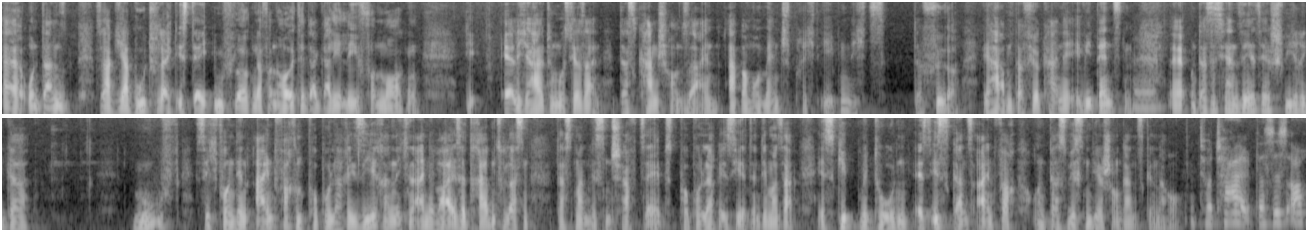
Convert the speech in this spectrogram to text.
Äh, und dann sagt, ja gut, vielleicht ist der Impfleugner von heute der Galilei von morgen. Die ehrliche Haltung muss ja sein, das kann schon sein, aber im Moment spricht eben nichts dafür. Wir haben dafür keine Evidenzen. Mhm. Und das ist ja ein sehr, sehr schwieriger Move, sich von den einfachen Popularisierern nicht in eine Weise treiben zu lassen, dass man Wissenschaft selbst popularisiert, indem man sagt, es gibt Methoden, es ist ganz einfach und das wissen wir schon ganz genau. Total. Das ist auch,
